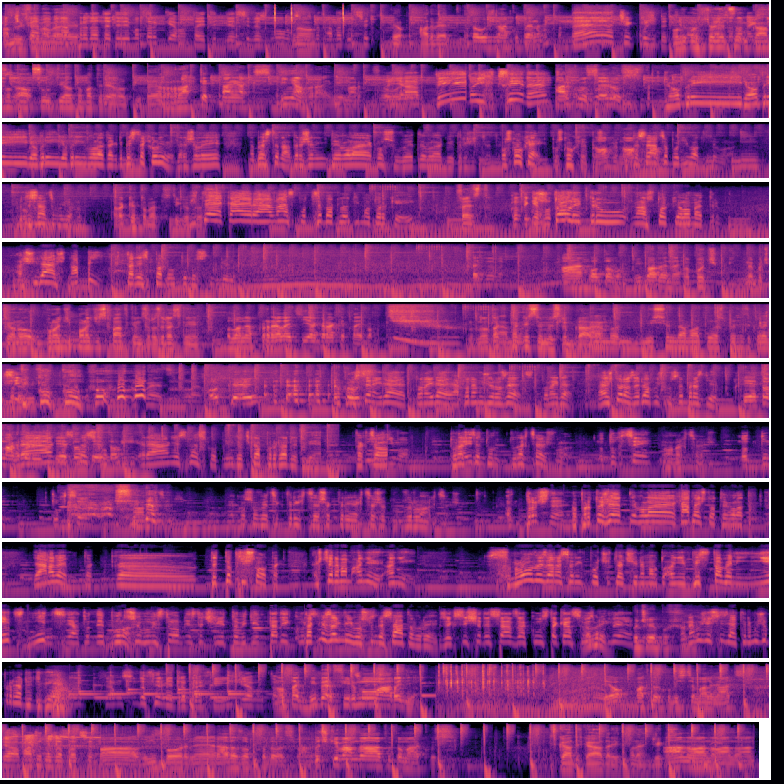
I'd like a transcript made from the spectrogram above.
A my už tady máme- na prodat ty, ty motorky, já mám tady ty dvě si vezmu, No. no. dáme do třetí. Jo, hardwareky. To už nakúpené? Ne, ček, počkej, On, on chtěl něco ukázat a jsou ty autobaterie velký. To je raketa jak svinia vraj, mi Markus hovorí. Já vím, to jich chci, ne? Markus, serus. Dobrý, dobrý, dobrý, dobrý, vole, tak kdybyste chvíli vydrželi, nebyli jste nadržený ty vole jako suvy, ty vole, jak vydržíte. Poslouchej, poslouchej, poslouchej. no, Pojďte se no. na co podívat, ty vole. Pojďte se na co podívat. Raketomet, ty kokos. Víte, jaká je reálná spotřeba této motorky? Fest. Kolik je 100 litrů na 100 kilometrů. Až ji dáš na pík, tady spadnou ty mostní pily. A je hotovo, vybavené. No počkej, nepočkej, ono poletí, poletí zpátky, on se rozraskne. Podľa mňa preletí jak raketa iba. No tak, taky si myslím právě. Nebo když jsem dával tu SPC, kolik bude víc. kuku! OK. To prostě nejde, to nejde, já to nemůžu rozjet, to nejde. Já když to rozjedu, už musím brzdit. Je to na Reálně je to, jsme je to? schopní, reálně jsme schopní teďka prodat dvě. Tak co? Tu, nechce, Najdu. tu, tu nechceš, vole. No tu chci, No nechceš. no tu, tu chci. No nechceš. Jako jsou věci, které chceš a které nechceš a tu zrovna chceš. A proč ne? No protože ty vole, chápeš to ty vole, tak já nevím, tak uh, teď to přišlo, tak ještě nemám ani, ani smlouvy zanesených počítači, nemám to ani vystavený, nic, nic. Já to nepotřebuji vystavovat, mě stačí, že to vidím tady, kurz. Tak mi zajímají 80 vody. Řekl si 60 za kus, tak já si Dobrý. vezmu dvě. Počkej, puš. No nemůžeš si, já ti nemůžu prodat dvě. Já musím do firmy pro prachy, víš, že já tam... No tak vyber firmu a dojdi. Jo, faktorku by ste mali mať. Jo, a máte to zaplacené. Á, výborne, rado zobchodovať s vami. Počkej vám dá tuto Markus. Teďka tady, pane, Jax. Áno, áno, áno, áno.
